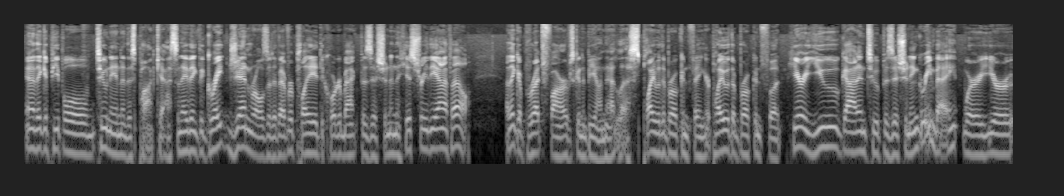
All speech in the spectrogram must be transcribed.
and I think if people tune into this podcast and they think the great generals that have ever played the quarterback position in the history of the NFL, I think a Brett Favre is going to be on that list. Play with a broken finger, play with a broken foot. Here, you got into a position in Green Bay where you're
